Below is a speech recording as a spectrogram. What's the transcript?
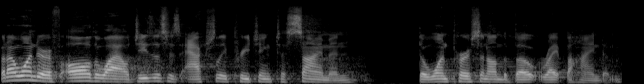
But I wonder if all the while Jesus is actually preaching to Simon, the one person on the boat right behind him.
